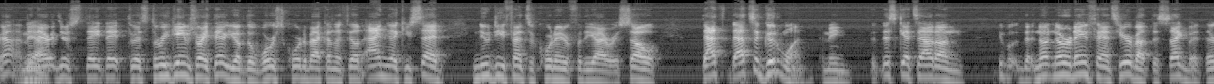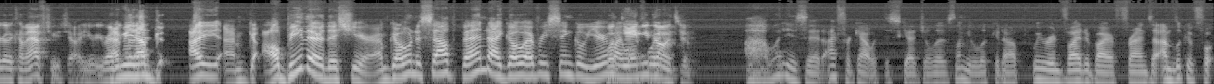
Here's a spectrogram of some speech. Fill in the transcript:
yeah. I mean, yeah. they're just they they. There's three games right there. You have the worst quarterback on the field, and like you said, new defensive coordinator for the Irish. So that's that's a good one. I mean, this gets out on people. Notre Dame fans hear about this segment, they're going to come after you, Joe. You ready? I mean, I'm I I'm I'll be there this year. I'm going to South Bend. I go every single year. What My game you going to? Ah, uh, what is it? I forgot what the schedule is. Let me look it up. We were invited by our friends. I'm looking for.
